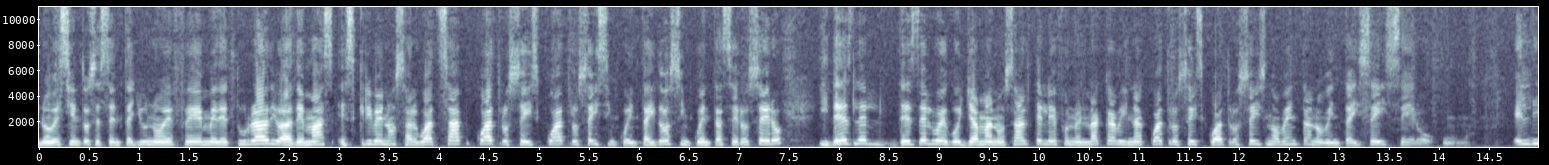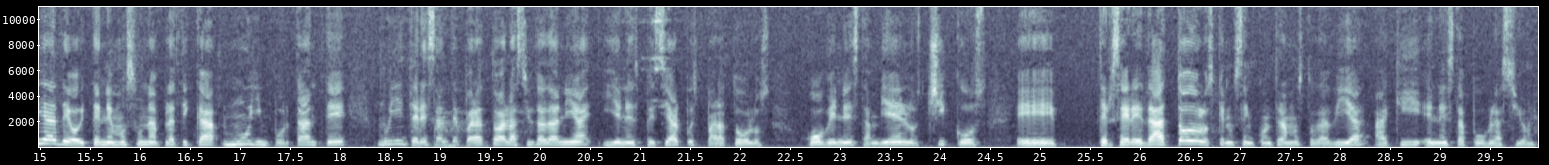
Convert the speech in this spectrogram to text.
961 FM de tu radio. Además, escríbenos al WhatsApp 464-652-5000 y desde, desde luego llámanos al teléfono en la cabina 464-690-9601. El día de hoy tenemos una plática muy importante, muy interesante para toda la ciudadanía y en especial pues para todos los jóvenes también, los chicos, eh, tercera edad, todos los que nos encontramos todavía aquí en esta población.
